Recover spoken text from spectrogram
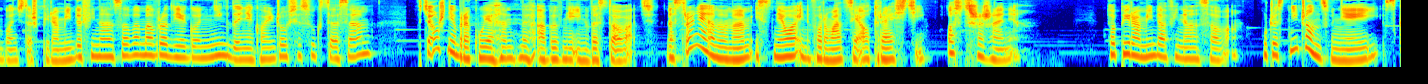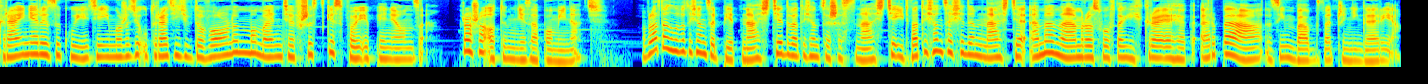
bądź też piramidy finansowe Mawrodiego nigdy nie kończą się sukcesem, wciąż nie brakuje chętnych, aby w nie inwestować. Na stronie MMM istniała informacja o treści. Ostrzeżenie. To piramida finansowa. Uczestnicząc w niej, skrajnie ryzykujecie i możecie utracić w dowolnym momencie wszystkie swoje pieniądze. Proszę o tym nie zapominać. W latach 2015, 2016 i 2017 MMM rosło w takich krajach jak RPA, Zimbabwe czy Nigeria.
